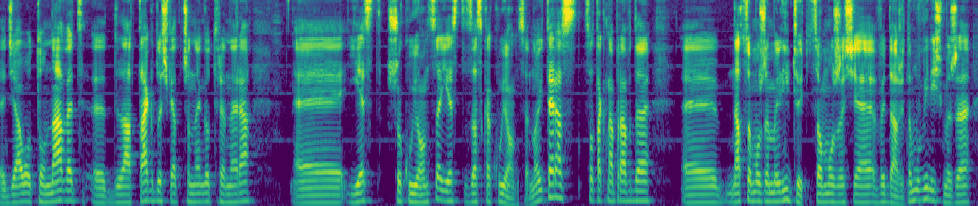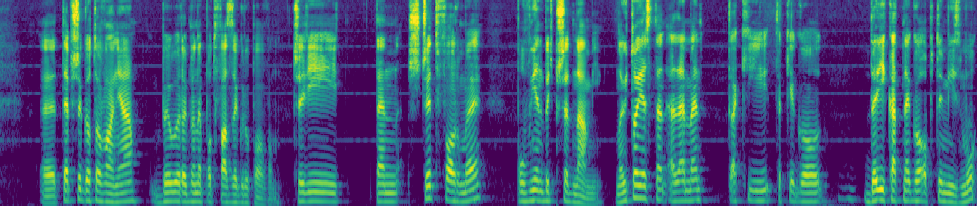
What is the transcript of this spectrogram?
e, działo, to nawet e, dla tak doświadczonego trenera e, jest szokujące, jest zaskakujące. No i teraz, co tak naprawdę, na co możemy liczyć, co może się wydarzyć? To mówiliśmy, że te przygotowania były robione pod fazę grupową, czyli ten szczyt formy powinien być przed nami. No i to jest ten element taki, takiego delikatnego optymizmu,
